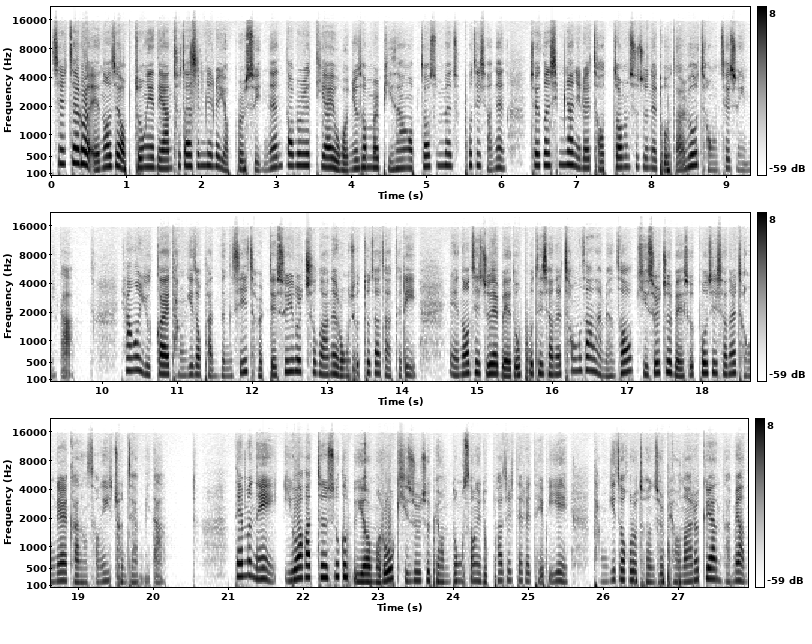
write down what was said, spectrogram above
실제로 에너지 업종에 대한 투자 심리를 엿볼 수 있는 WTI 원유 선물 비상업적 순매수 포지션은 최근 10년 이래 저점 수준에 도달 후 정체 중입니다. 향후 유가의 단기적 반등 시 절대 수익을 추구하는 롱숏 투자자들이 에너지주의 매도 포지션을 청산하면서 기술주 매수 포지션을 정리할 가능성이 존재합니다. 때문에 이와 같은 수급 위험으로 기술주 변동성이 높아질 때를 대비해 단기적으로 전술 변화를 꾀한다면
